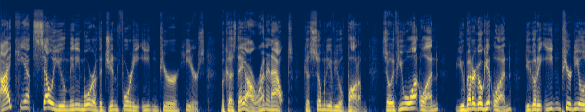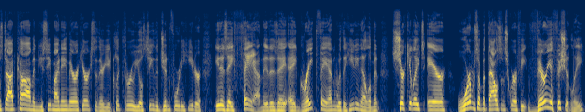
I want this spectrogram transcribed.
I can't sell you many more of the Gen 40 Eden Pure heaters because they are running out because so many of you have bought them. So if you want one, you better go get one. You go to EdenPureDeals.com and you see my name, Erick Erickson, there. You click through, you'll see the Gen 40 heater. It is a fan. It is a, a great fan with a heating element, circulates air, warms up a thousand square feet very efficiently,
